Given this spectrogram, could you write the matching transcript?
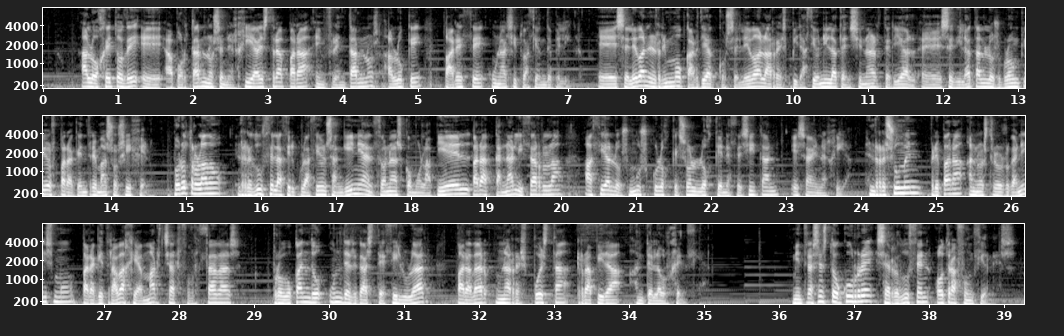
al objeto de eh, aportarnos energía extra para enfrentarnos a lo que parece una situación de peligro. Eh, se eleva el ritmo cardíaco, se eleva la respiración y la tensión arterial, eh, se dilatan los bronquios para que entre más oxígeno por otro lado, reduce la circulación sanguínea en zonas como la piel para canalizarla hacia los músculos que son los que necesitan esa energía. En resumen, prepara a nuestro organismo para que trabaje a marchas forzadas, provocando un desgaste celular para dar una respuesta rápida ante la urgencia. Mientras esto ocurre, se reducen otras funciones.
